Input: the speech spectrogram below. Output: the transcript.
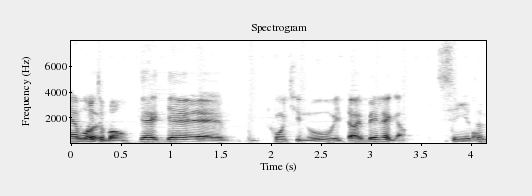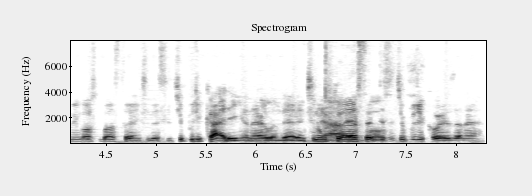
É muito bom. Quer, quer continua e tal, é bem legal. Sim, eu também gosto bastante desse tipo de carinho, né, Irlandeira? A gente não Ah, cansa é bom. desse tipo de coisa, né?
